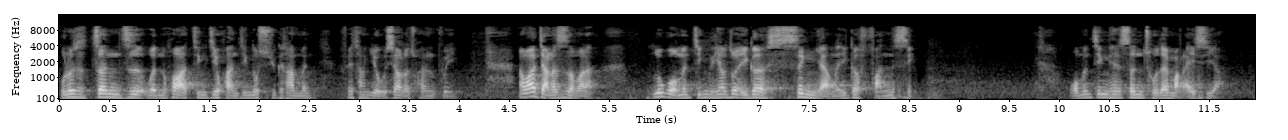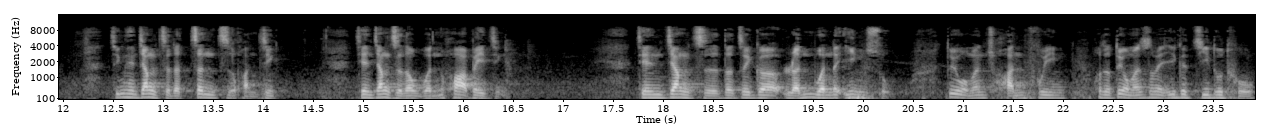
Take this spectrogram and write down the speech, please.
无论是政治、文化、经济环境，都许可他们非常有效的传福音。那我要讲的是什么呢？如果我们今天要做一个信仰的一个反省，我们今天身处在马来西亚，今天这样子的政治环境，今天这样子的文化背景。今天这样子的这个人文的因素，对我们传福音或者对我们身为一个基督徒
